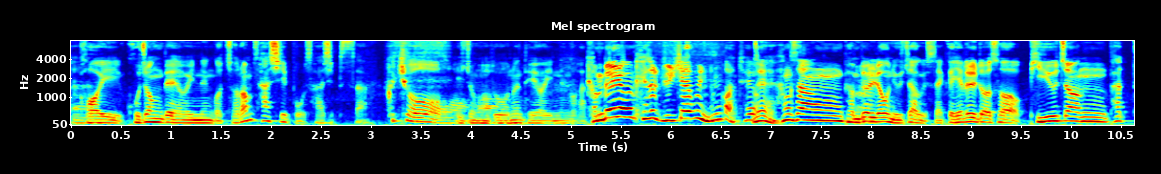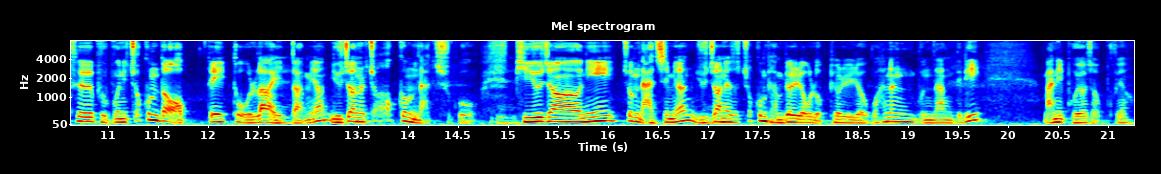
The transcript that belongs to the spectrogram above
네. 거의 고정되어 있는 것처럼 45, 44 그쵸. 이 정도는 어. 되어 있는 것 같아요. 변별력은 계속 유지하고 있는 것 같아요. 네, 항상 변별력은 유지하고 있어요. 그러니까 예를 들어서 비유전 파트 부분이 조금 더 업데이트 올라가 네. 있다면 유전을 조금 낮추고 네. 비유전이 좀 낮으면 유전에서 조금 변별력을 높이려고 하는 문항들이 많이 보여졌고요.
